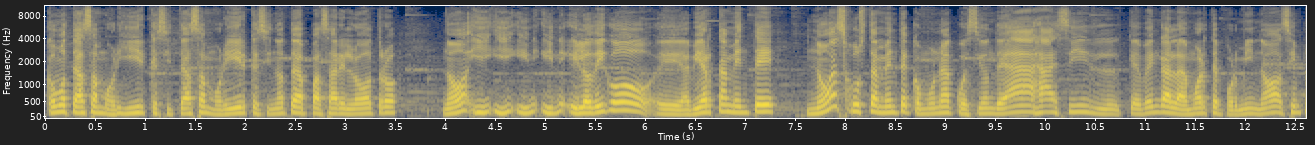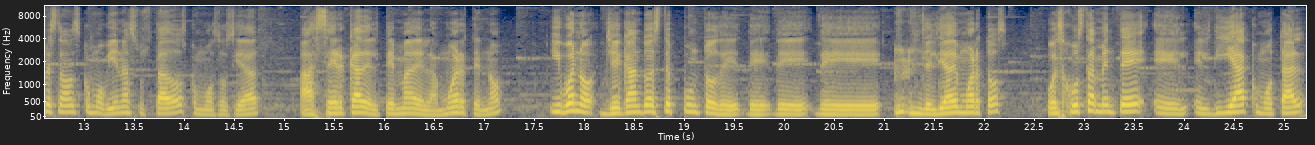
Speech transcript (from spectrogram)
cómo te vas a morir, que si te vas a morir, que si no te va a pasar el otro, ¿no? Y, y- y- y- lo digo eh, abiertamente, no es justamente como una cuestión de, ah, sí, l- que venga la muerte por mí, no, siempre estamos como bien asustados como sociedad acerca del tema de la muerte, ¿no? Y bueno, llegando a este punto de- de- de- del Día de Muertos, pues justamente el, el día como tal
